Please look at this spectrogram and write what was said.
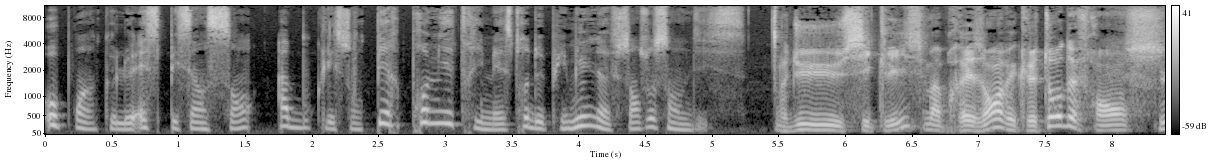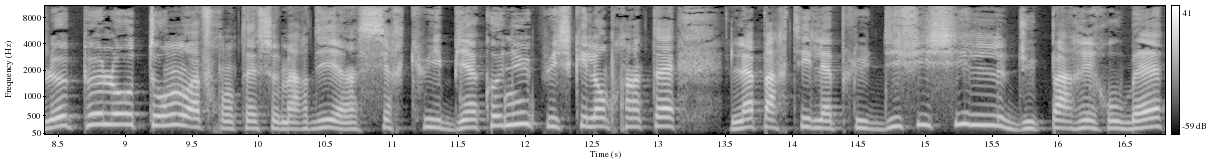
au point que le SP500 a bouclé son pire premier trimestre depuis 1970. Du cyclisme à présent avec le Tour de France. Le peloton affrontait ce mardi un circuit bien connu puisqu'il empruntait la partie la plus difficile du Paris-Roubaix,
